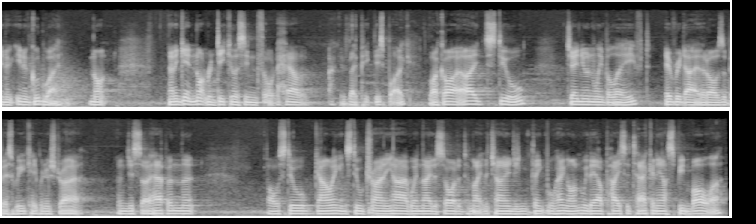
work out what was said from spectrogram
in a, in a good way. Not, and again, not ridiculous in thought how the fuck they picked this bloke. Like I, I still genuinely believed every day that I was the best wicketkeeper in Australia, and just so happened that I was still going and still training hard when they decided to make the change and think, well, hang on, with our pace attack and our spin bowler,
